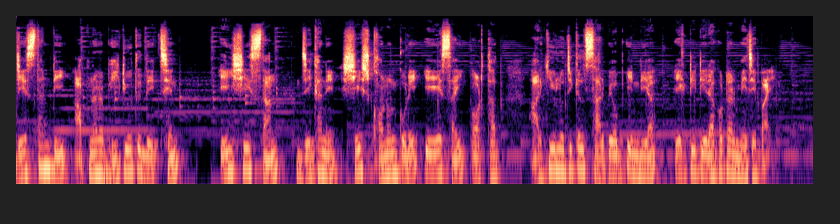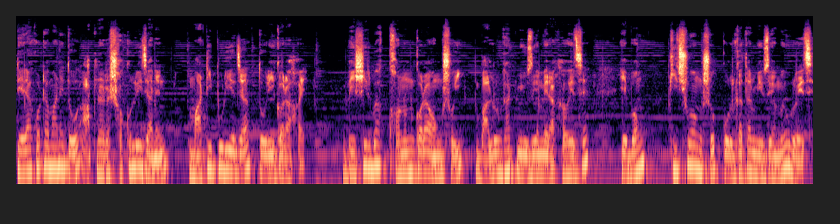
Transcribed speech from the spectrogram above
যে স্থানটি আপনারা ভিডিওতে দেখছেন, এই সেই স্থান যেখানে শেষ খনন করে এএসআই অর্থাৎ আর্কিওলজিক্যাল সার্ভে অব ইন্ডিয়া একটি টেরাকোটার মেঝে পায়। টেরাকোটা মানে তো আপনারা সকলেই জানেন, মাটি পুড়িয়ে যা তৈরি করা হয়। বেশিরভাগ খনন করা অংশই বালুরঘাট মিউজিয়ামে রাখা হয়েছে এবং কিছু অংশ কলকাতার মিউজিয়ামেও রয়েছে।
